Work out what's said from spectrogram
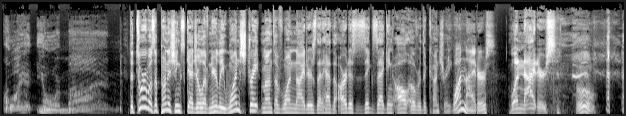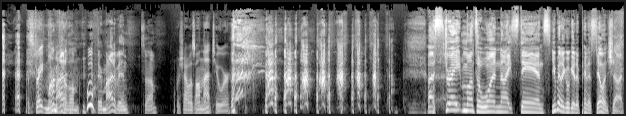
Quiet your mind. The tour was a punishing schedule of nearly one straight month of one nighters that had the artists zigzagging all over the country. One nighters. One nighters. Ooh, A straight month might- of them. there might have been some. Wish I was on that tour. A straight month of one night stands. You better go get a penicillin shot.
